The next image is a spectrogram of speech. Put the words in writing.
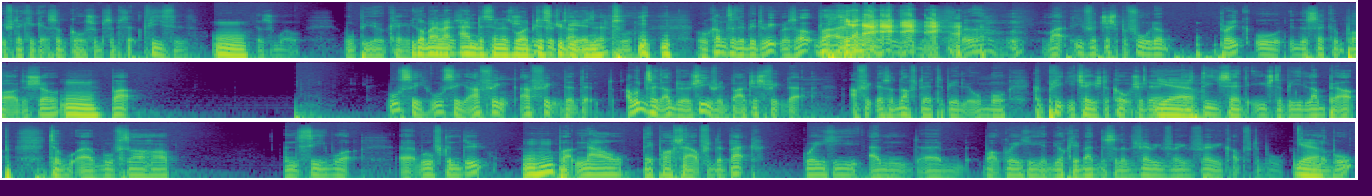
if they could get some goals from some set pieces Mm. as well, we'll be okay. You got man like Andersen as well Should be good distributing. We'll, we'll come to the midweek result, but yeah. might either just before the break or in the second part of the show. Mm. But we'll see. We'll see. I think. I think that, that I wouldn't say they're underachieving, but I just think that I think there's enough there to be a little more completely change the culture there. Yeah. As D said, it used to be lump it up to uh, Wolf Zaha and see what uh, Wolf can do. Hmm But now they pass out from the back. Guehi and um, Mark Guehi and Joachim Andersen are very, very, very comfortable Yeah. on the ball,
